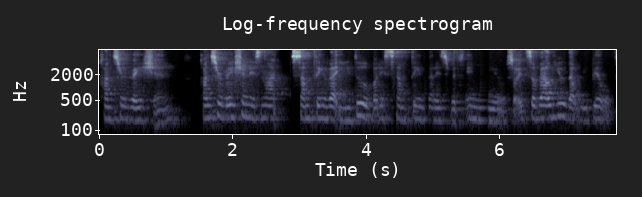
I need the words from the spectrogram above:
conservation. Conservation is not something that you do, but it's something that is within you. So it's a value that we build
